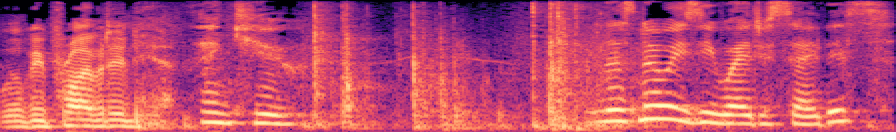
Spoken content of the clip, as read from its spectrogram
We'll be private in here. Thank you. There's no easy way to say this.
